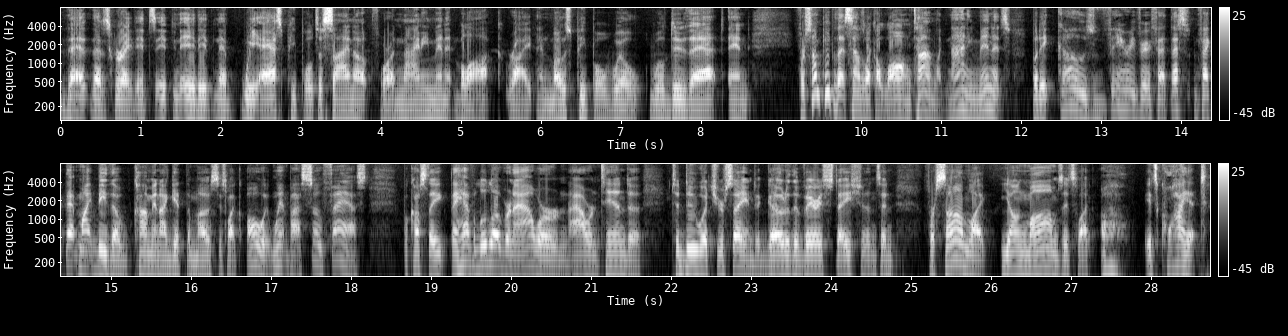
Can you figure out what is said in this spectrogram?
that that's great. It's it, it, it, we ask people to sign up for a 90 minute block, right? And most people will will do that and for some people, that sounds like a long time, like 90 minutes, but it goes very, very fast. That's, in fact, that might be the comment I get the most. It's like, oh, it went by so fast because they, they have a little over an hour, an hour and 10 to, to do what you're saying, to go to the various stations. And for some, like young moms, it's like, oh, it's quiet.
